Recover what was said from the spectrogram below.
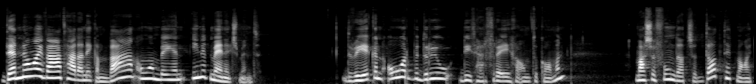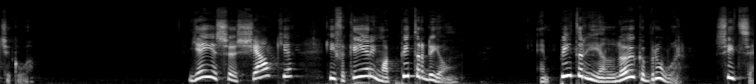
Daarna waard haar dan ik een baan om een in het management. Er week een oorbedruw die haar vregen om te komen, maar ze vond dat ze dat niet maatje kon. Jeje zus Sjoukje hie verkering met Pieter de Jong. En Pieter hie een leuke broer, ziet ze.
